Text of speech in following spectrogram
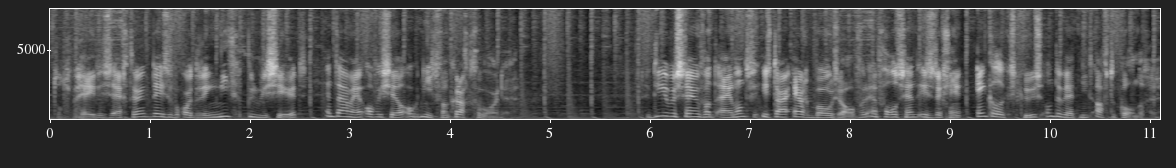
Tot op heden is echter deze verordening niet gepubliceerd en daarmee officieel ook niet van kracht geworden. De dierenbescherming van het eiland is daar erg boos over en volgens hen is er geen enkel excuus om de wet niet af te kondigen.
